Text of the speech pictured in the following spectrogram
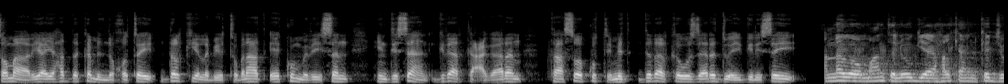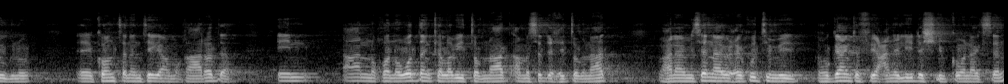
soomaaliya ay hadda ka mid noqotay dalkii labiyo tobnaad ee ku midaysan hindisahan gidaarka cagaaran taasoo ku timid dadaalka wasaaraddu ay gelisay. Annagoo maanta la ogyahay halkaan ka joogno continentiga ama qaaradda in aan noqono wadanka labiyo tobnaad ama saddexi tobnaad waxaan aaminsannahay waxay ku timid hogaanka fiican ee leadershipka wanaagsan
